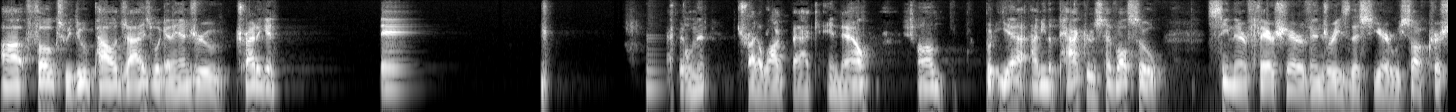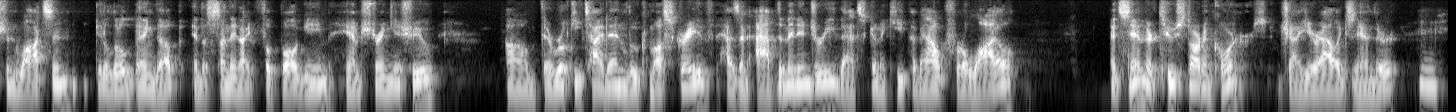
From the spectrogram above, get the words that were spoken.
Uh, folks, we do apologize. We're going to Andrew try to get try to log back in now. Um, but yeah, I mean, the Packers have also seen their fair share of injuries this year. We saw Christian Watson get a little banged up in the Sunday night football game, hamstring issue. Um, their rookie tight end, Luke Musgrave, has an abdomen injury that's going to keep him out for a while. And Sam, they're two starting corners, Jaire Alexander mm.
